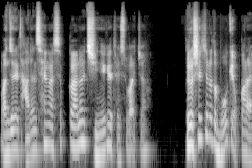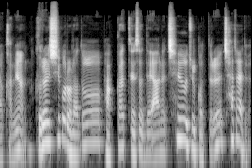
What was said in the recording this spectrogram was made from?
완전히 다른 생활 습관을 지니게 될 수가 있죠. 그리고 실제로도 목이 없거나 약하면 그런 식으로라도 바깥에서 내 안에 채워줄 것들을 찾아야 돼요.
